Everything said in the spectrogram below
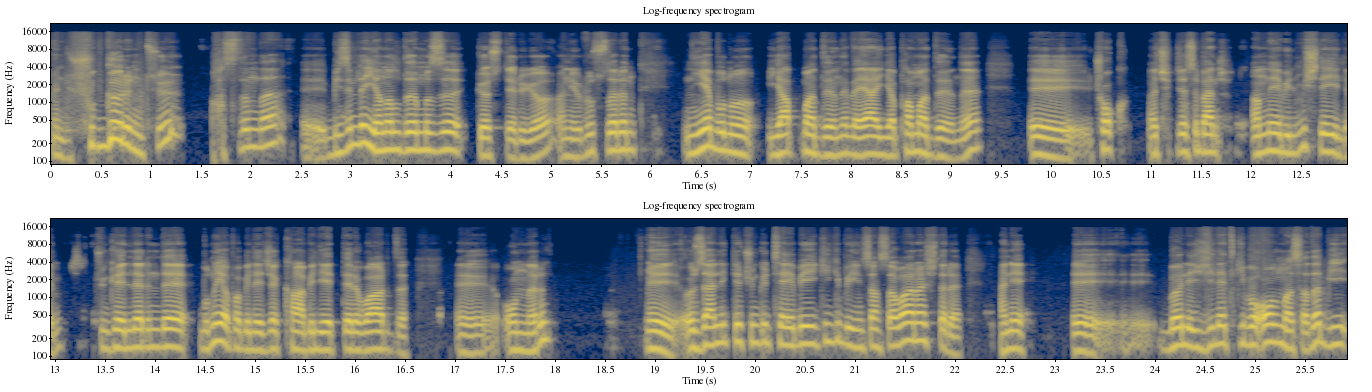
hani şu görüntü aslında e, bizim de yanıldığımızı gösteriyor. Hani Rusların niye bunu yapmadığını veya yapamadığını e, çok açıkçası ben anlayabilmiş değilim. Çünkü ellerinde bunu yapabilecek kabiliyetleri vardı e, onların. E, özellikle çünkü TB2 gibi insan hava araçları hani böyle jilet gibi olmasa da bir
